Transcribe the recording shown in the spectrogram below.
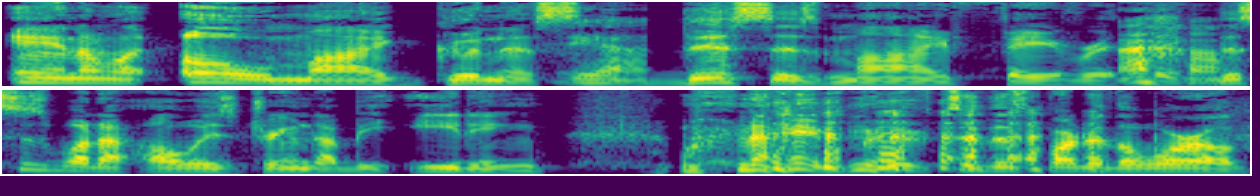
And I'm like, oh my goodness, Yeah. Uh-huh. this is my favorite thing. This is what I always dreamed I'd be eating when I moved to this part of the world.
